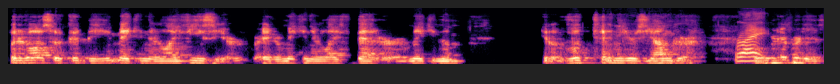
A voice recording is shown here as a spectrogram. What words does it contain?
but it also could be making their life easier, right? Or making their life better, or making them, you know, look 10 years younger. Right. whatever it is.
